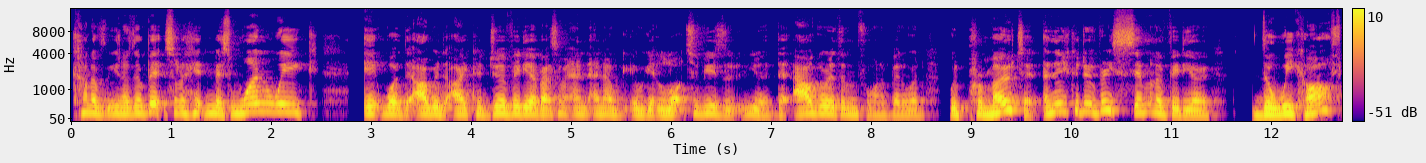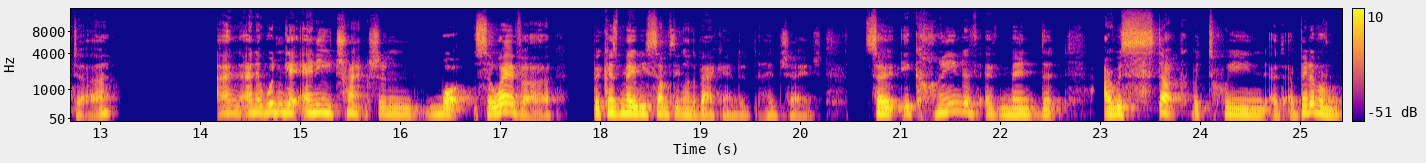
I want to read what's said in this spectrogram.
kind of, you know, they're a bit sort of hit and miss. One week, it would I would I could do a video about something and, and I would, it would get lots of views. You know, the algorithm, for want of a better word, would promote it, and then you could do a very similar video the week after, and and it wouldn't get any traction whatsoever because maybe something on the back end had, had changed. So it kind of meant that I was stuck between a, a bit of a,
